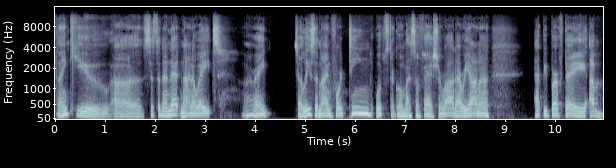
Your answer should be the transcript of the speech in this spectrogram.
Thank you. Uh, Sister Nanette, 908. All right. Jalisa, 914. Whoops, they're going by so fast. Sherrod, Ariana, happy birthday. Um,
